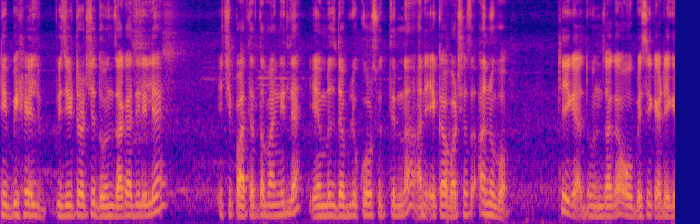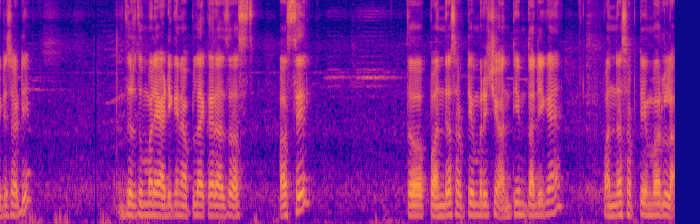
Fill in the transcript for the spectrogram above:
टी बी हेल्थ विजिटरचे दोन जागा दिलेल्या आहे. याची पात्रता मागितली आहे एम एस डब्ल्यू कोर्स उत्तीर्ण आणि एका वर्षाचा अनुभव. ठीक आहे दोन जागा ओ बी सी कॅटेगरीसाठी जर तुम्हाला या ठिकाणी अप्लाय करायचं अस असेल तर पंधरा सप्टेंबरची अंतिम तारीख आहे. पंधरा सप्टेंबरला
